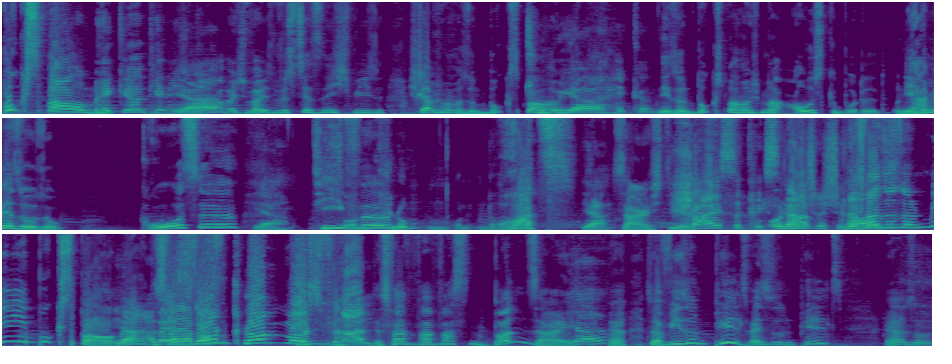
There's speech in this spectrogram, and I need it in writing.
Buchsbaumhecke kenne ich Ja. noch, aber ich weiß, wüsste jetzt nicht, wie. Ich glaube, ich habe mal so einen Buchsbaum. Thuja-Hecke. Nee, so einen Buchsbaum habe ich mal ausgebuddelt. Und die haben ja so, so große Ja. Tiefe- So ein Klumpen unten drauf. Rotz, Ja. sag ich dir. Scheiße, kriegst du Und gar nicht richtig das raus. war so, so ein Mini-Buchsbaum. ja, Ja, das aber war ja so ein Klumpen unten dran. Das war, war fast ein Bonsai. Ja. Das war wie so ein Pilz, weißt du, so ein Pilz. Ja, so,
